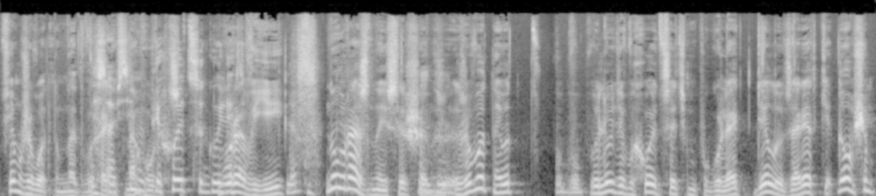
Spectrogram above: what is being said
всем животным надо выходить на улицу. приходится гулять. Муравьи, да? ну, разные совершенно угу. животные, вот люди выходят с этим погулять, делают зарядки, ну, в общем,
